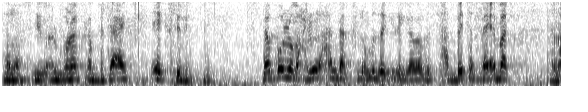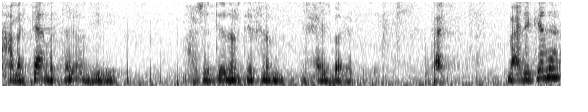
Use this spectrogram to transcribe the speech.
خلاص يبقى المركب بتاعي x باثنين ده كله محلول عندك في نموذج الإجابة بس حبيت أفهمك أنا عملتها بالطريقة دي ليه؟ عشان تقدر تفهم الحسبة جت إزاي. طيب بعد كده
